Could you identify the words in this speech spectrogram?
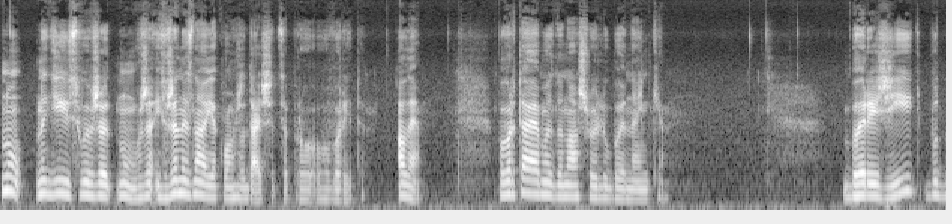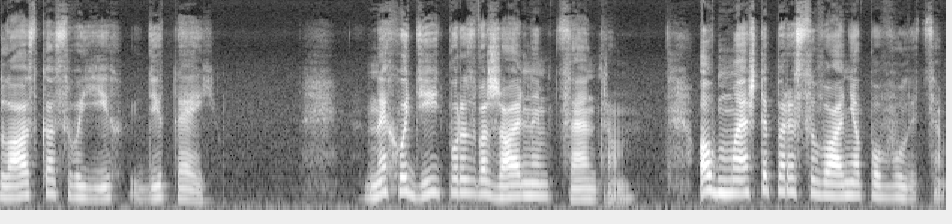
Ну, надіюсь, ви вже, ну, вже, вже не знаю, як вам вже далі це проговорити. Але повертаємось до нашої любиненьки. Бережіть, будь ласка, своїх дітей. Не ходіть по розважальним центрам. Обмежте пересування по вулицям.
